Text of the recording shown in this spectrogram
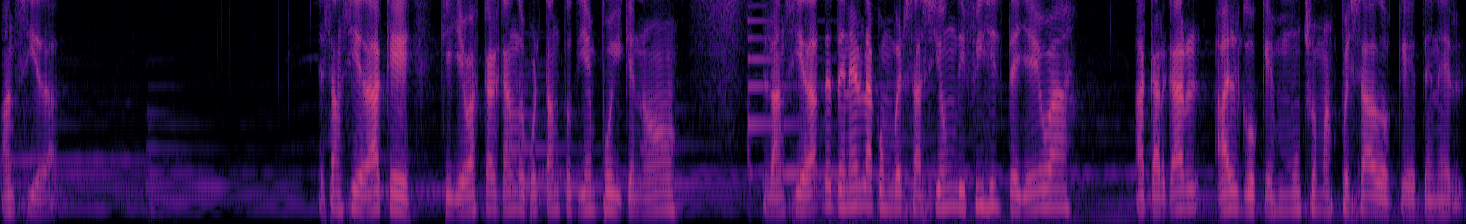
ansiedad. Esa ansiedad que, que llevas cargando por tanto tiempo y que no... La ansiedad de tener la conversación difícil te lleva a cargar algo que es mucho más pesado que tener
